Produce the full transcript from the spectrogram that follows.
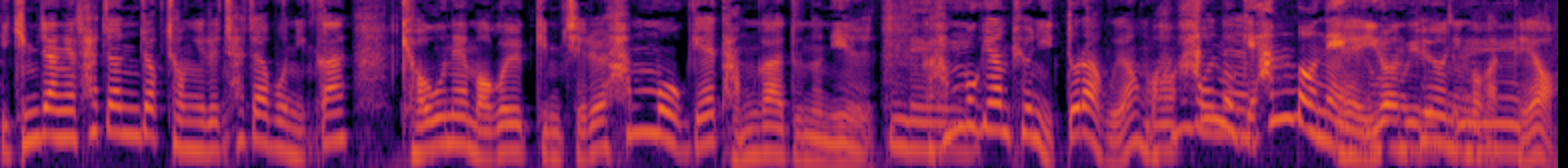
이 김장의 사전적 정의를 찾아보니까 겨우내 먹을 김치를 한목에 담가두는 일. 네. 그러니까 한목이라는 표현이 있더라고요. 뭐 어, 한 한 목에 한 번에 네, 이런 뭐 표현인 것 이러더니. 같아요.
